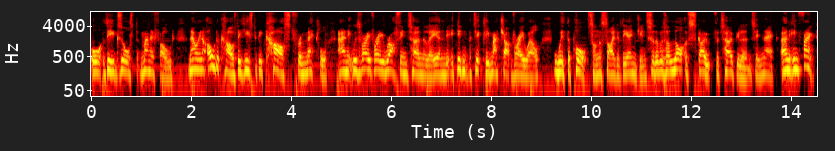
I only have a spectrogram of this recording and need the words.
or the exhaust manifold. Now in older cars they used to be cast from metal and it was very very rough internally and it didn't particularly match up very well with the ports on the side of the engine so there was a lot of scope for turbulence in there. And in fact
